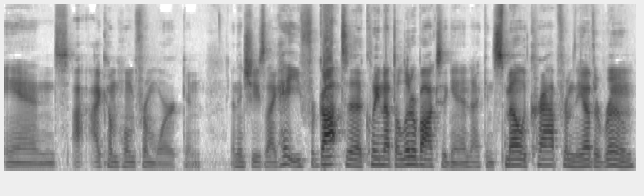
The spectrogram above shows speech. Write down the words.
and I, come home from work, and, and then she's like, hey, you forgot to clean out the litter box again. I can smell the crap from the other room.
